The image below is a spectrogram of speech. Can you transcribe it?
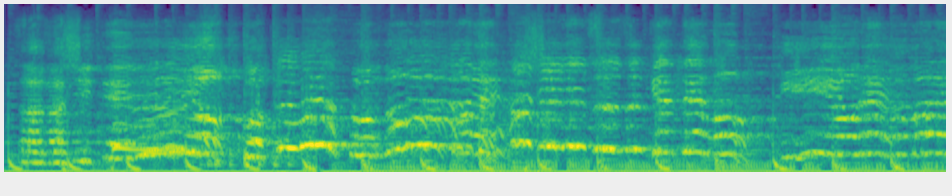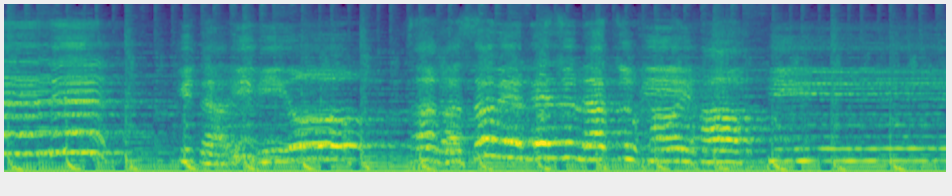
探してるよ。僕はこのまで走り続けてもいいよね生まれて。きた意味を探される Let's be happy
